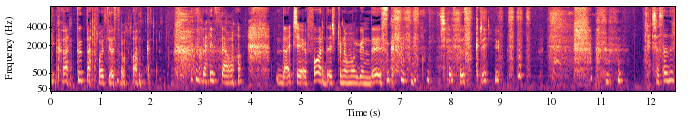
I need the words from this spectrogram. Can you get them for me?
Adică atâta pot eu să fac. Îți dai seama. Dar ce efort, deci până mă gândesc ce să scriu. Și asta de,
